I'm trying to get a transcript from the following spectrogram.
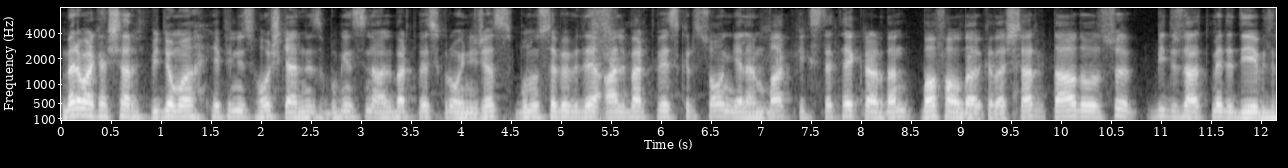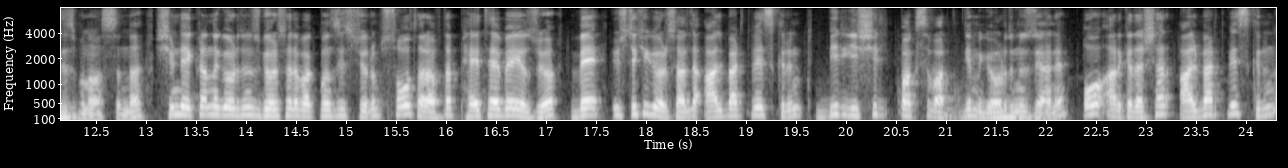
Merhaba arkadaşlar, videoma hepiniz hoş geldiniz. Bugün sizinle Albert Wesker oynayacağız. Bunun sebebi de Albert Wesker son gelen bug fix'te tekrardan buff aldı arkadaşlar. Daha doğrusu bir düzeltme de diyebiliriz buna aslında. Şimdi ekranda gördüğünüz görsele bakmanızı istiyorum. Sol tarafta PTB yazıyor ve üstteki görselde Albert Wesker'ın bir yeşil box'ı var değil mi gördünüz yani. O arkadaşlar Albert Wesker'ın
